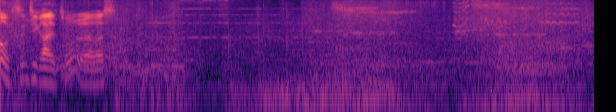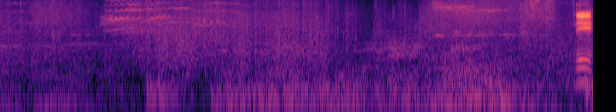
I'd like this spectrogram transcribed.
Oh, sind die gerade tot oder was? Nee,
